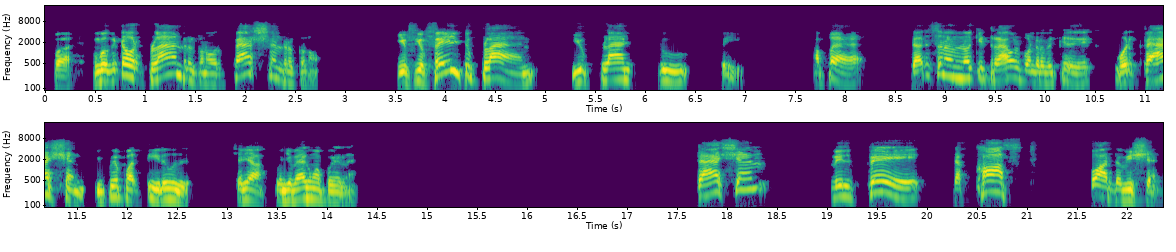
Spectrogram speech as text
அப்ப உங்ககிட்ட ஒரு பிளான் இருக்கணும் ஒரு பேஷன் இருக்கணும். If you fail to plan you plan to fail அப்ப தரிசனம் நோக்கி டிராவல் பண்றதுக்கு ஒரு பேஷன் இப்பவே பத்து இருபது. சரியா? கொஞ்சம் வேகமா போயிடுறேன். Passion will pay the cost for the vision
